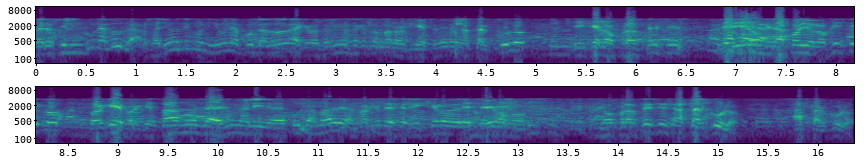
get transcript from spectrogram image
Pero sin ninguna duda, o sea, yo no tengo ni una puta duda de que los servicios secretos marroquíes se vieron hasta el culo y que los franceses dieron el apoyo logístico. ¿Por qué? Porque estábamos ya en una línea de puta madre, al margen de ser izquierda o derecha, íbamos los franceses hasta el culo, hasta el culo.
